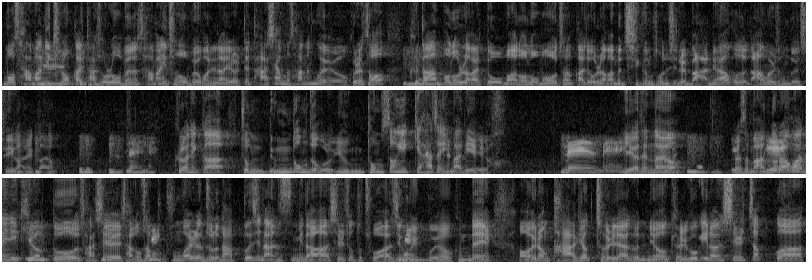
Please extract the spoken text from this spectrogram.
뭐 4만 2천 원까지 다시 올라오면 4만 2천 5백 원이나 이럴 때 다시 한번 사는 거예요. 그래서 그 다음 번 올라갈 때 5만 원, 5만 5천 원까지 올라가면 지금 손실을 만회하고도 남을 정도의 수익 아닐까요? 네 네. 그러니까 좀 능동적으로 융통성 있게 하자 이 말이에요. 네 네. 이해가 됐나요? 그래서 만도라고 네. 하는 이 기업도 사실 자동차 부품 관련주로 나쁘진 않습니다. 실적도 좋아지고 네. 있고요. 근데 어, 이런 가격 전략은요, 결국 이런 실적과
